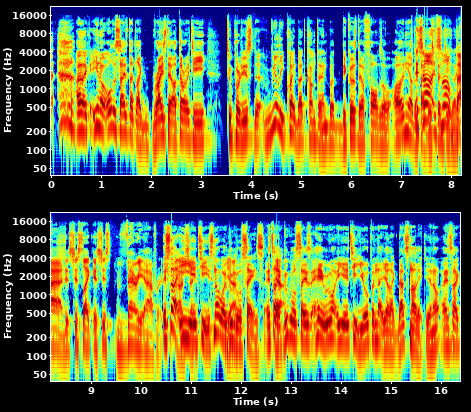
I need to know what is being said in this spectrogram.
I like you know all the sites that like rise their authority to produce the really quite bad content, but because they're Forbes or, or any other it's not it's not like, bad. It's just like it's just very average. It's not EAT. Say. It's not what yeah. Google says. It's like yeah. Google says, "Hey, we want EAT." You open that, you're like, "That's not it," you know. And it's like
